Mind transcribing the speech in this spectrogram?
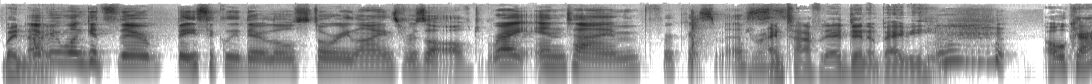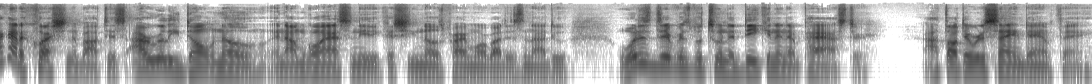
but no, Everyone gets their basically their little storylines resolved right in time for Christmas. Right in time for that dinner, baby. okay, I got a question about this. I really don't know, and I'm going to ask Anita because she knows probably more about this than I do. What is the difference between a deacon and a pastor? I thought they were the same damn thing.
